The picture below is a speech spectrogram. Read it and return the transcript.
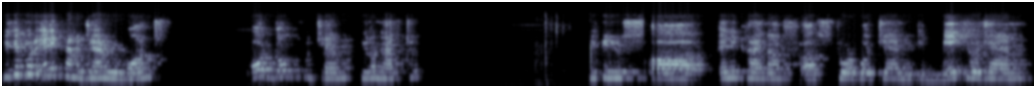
You can put any kind of jam you want or don't put jam, you don't have to. You can use uh, any kind of uh, store-bought jam. You can make your jam.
